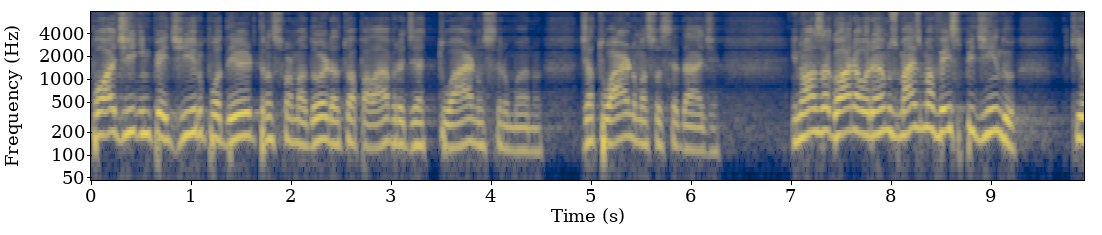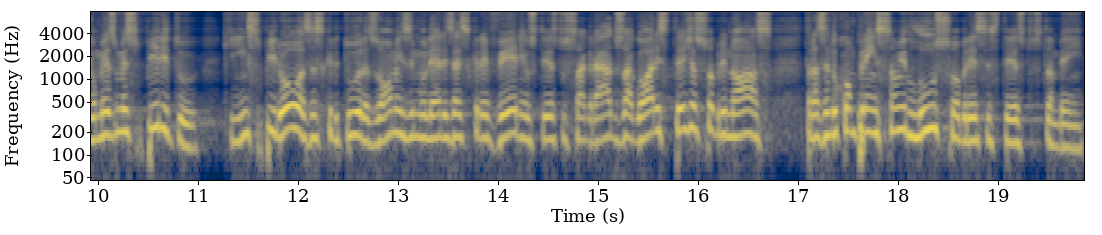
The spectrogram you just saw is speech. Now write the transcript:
pode impedir o poder transformador da tua palavra de atuar no ser humano, de atuar numa sociedade. E nós agora oramos mais uma vez pedindo que o mesmo Espírito que inspirou as Escrituras, homens e mulheres, a escreverem os textos sagrados, agora esteja sobre nós, trazendo compreensão e luz sobre esses textos também.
